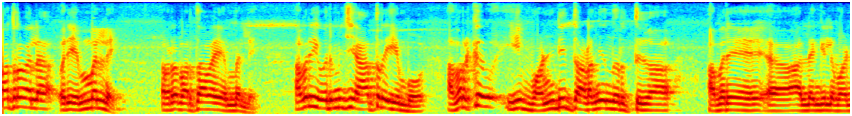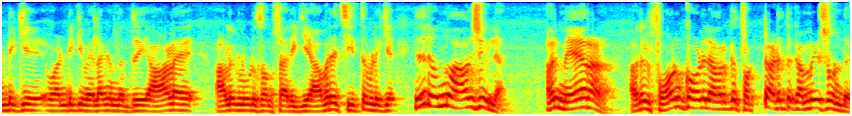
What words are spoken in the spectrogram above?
മാത്രമല്ല ഒരു എം എൽ എ അവരുടെ ഭർത്താവായ എം എൽ എ അവർ ഒരുമിച്ച് യാത്ര ചെയ്യുമ്പോൾ അവർക്ക് ഈ വണ്ടി തടഞ്ഞു നിർത്തുക അവരെ അല്ലെങ്കിൽ വണ്ടിക്ക് വണ്ടിക്ക് വില നിന്നിട്ട് ആളെ ആളുകളോട് സംസാരിക്കുക അവരെ ചീത്ത വിളിക്കുക ഇതിനൊന്നും ആവശ്യമില്ല. അവർ മേയറാണ്. അവരൊരു ഫോൺ കോളിൽ അവർക്ക് തൊട്ടടുത്ത് കമ്മീഷനുണ്ട്.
